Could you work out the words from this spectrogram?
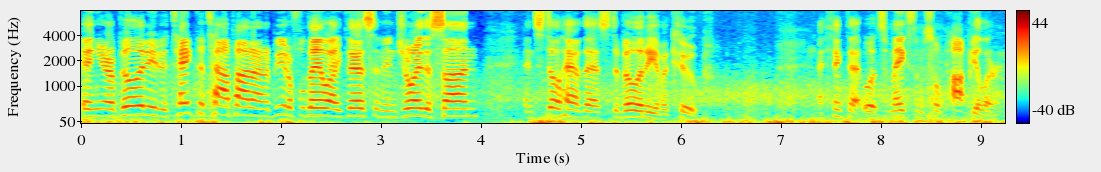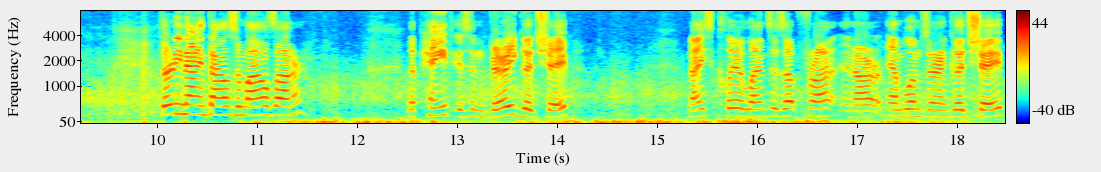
in your ability to take the top out on a beautiful day like this and enjoy the sun and still have that stability of a coupe. I think that what makes them so popular. 39,000 miles on her. The paint is in very good shape. Nice clear lenses up front and our emblems are in good shape.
